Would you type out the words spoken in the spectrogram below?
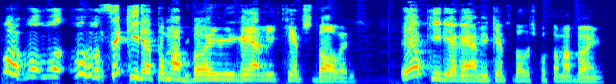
Pô, você queria tomar banho e ganhar 1.500 dólares? Eu queria ganhar 1.500 dólares por tomar banho.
